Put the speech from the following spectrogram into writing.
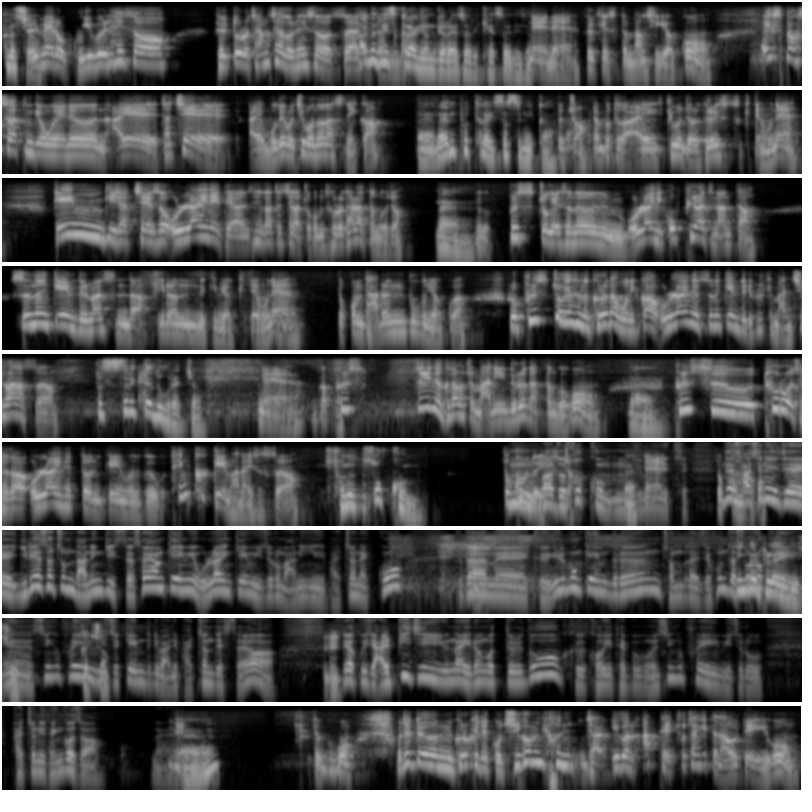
그렇죠. 별매로 구입을 해서 별도로 장착을 해서 써야 하드 디스크랑 연결해서 이렇게 했어야 되죠. 네네 그렇게 했었던 방식이었고 엑스박스 같은 경우에는 아예 자체 아예 모뎀을 집어 넣어놨으니까 네, 랜포트가 있었으니까. 그렇죠 랜포트가 아예 기본적으로 들어있었기 때문에 게임기 자체에서 온라인에 대한 생각 자체가 조금 서로 달랐던 거죠 네. 플스 쪽에서는 온라인이 꼭 필요하진 않다 쓰는 게임들만 쓴다 이런 느낌이었기 때문에 네. 조금 다른 부분이었고요 그리고 플스 쪽에서는 그러다 보니까 온라인을 쓰는 게임들이 그렇게 많지가 않았어요 플스 3 때도 그랬죠. 네 그러니까 플스 3는 그나마 좀 많이 늘어났던 거고 네. 플스 2로 제가 온라인 했던 게임은 그 탱크 게임 하나 있었어요. 저는 소콤. 소콤도 음, 맞아, 있었죠. 소콤. 음, 네. 유명했지. 근데 소콤하고. 사실은 이제 이래서 좀 나는 게 있어요. 서양 게임이 온라인 게임 위주로 많이 발전했고, 그 다음에 그 일본 게임들은 전부 다 이제 혼자 싱글 솔로 플레이 플레이, 위주. 예, 싱글 플레이 그쵸. 위주 게임들이 많이 발전됐어요. 음. 그래갖고 이제 RPG나 이런 것들도 그 거의 대부분 싱글 플레이 위주로 발전이 된 거죠. 네. 네. 네. 된 거고 어쨌든 그렇게 됐고 지금 현 자 이건 앞에 초창기 때 나올 때 얘기고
